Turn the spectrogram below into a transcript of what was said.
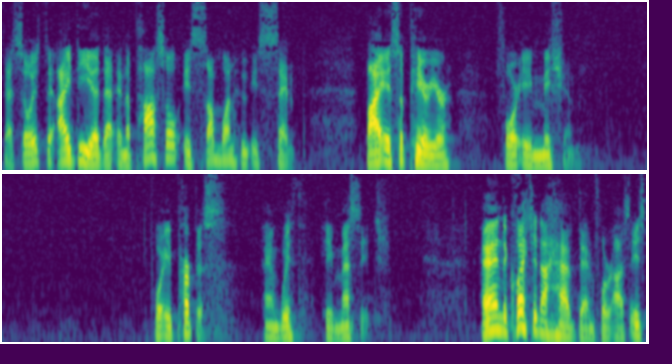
that, so it's the idea that an apostle is someone who is sent by a superior for a mission, for a purpose, and with a message. And the question I have then for us is,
